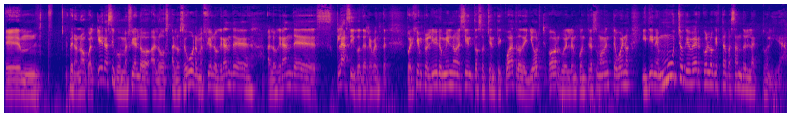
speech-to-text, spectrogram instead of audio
Em, pero no cualquiera, sí, pues me fui a a los, a los seguros, me fui a los grandes, a los grandes clásicos de repente. Por ejemplo, el libro 1984 de George Orwell lo encontré sumamente bueno y tiene mucho que ver con lo que está pasando en la actualidad.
